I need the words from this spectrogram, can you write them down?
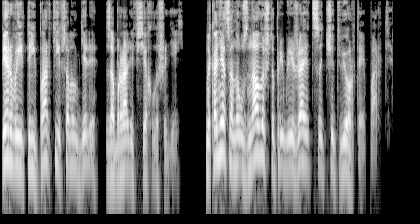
Первые три партии в самом деле забрали всех лошадей. Наконец она узнала, что приближается четвертая партия.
